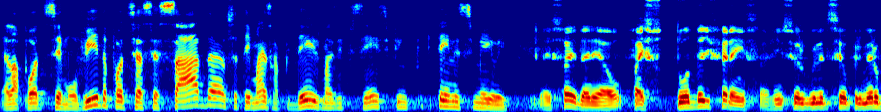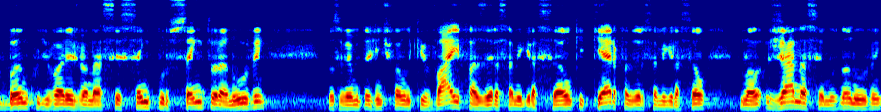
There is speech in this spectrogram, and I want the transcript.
ela pode ser movida, pode ser acessada, você tem mais rapidez, mais eficiência, enfim, o que, que tem nesse meio aí? É isso aí, Daniel. Faz toda a diferença. A gente se orgulha de ser o primeiro banco de varejo a nascer 100% na nuvem. Você vê muita gente falando que vai fazer essa migração, que quer fazer essa migração. Nós já nascemos na nuvem.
